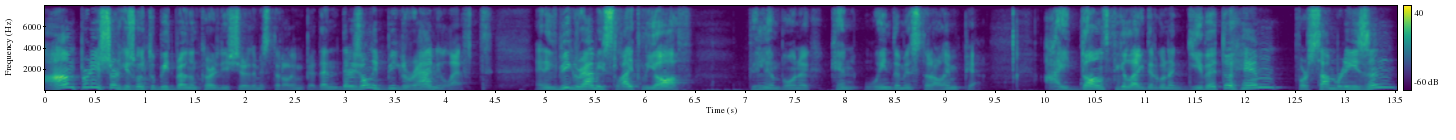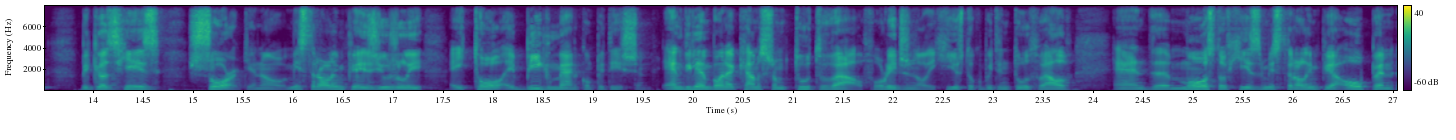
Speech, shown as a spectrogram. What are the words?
I'm pretty sure he's going to beat brandon curry this year at the mr olympia. Then there is only big ramy left. And if big ramy is slightly off william bonac can win the mr olympia I don't feel like they're gonna give it to him for some reason because he's short, you know. Mr. Olympia is usually a tall, a big man competition. And William Bonac comes from 212 originally. He used to compete in 212 and uh, most of his Mr. Olympia Open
